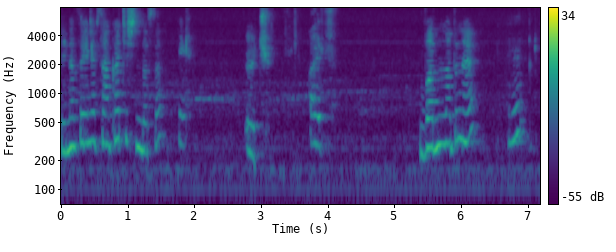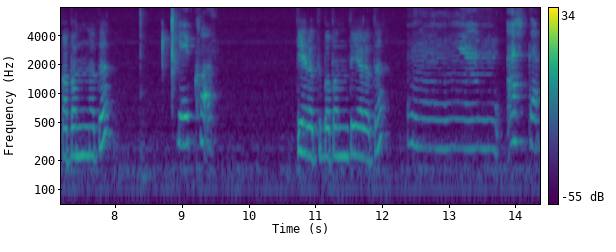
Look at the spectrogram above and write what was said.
Lina Zeynep sen kaç yaşındasın? 1, 3. 3, Babanın adı ne? Hı? Babanın adı? Bacon. Diğer adı babanın diğer adı. Hmm, aşkım.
